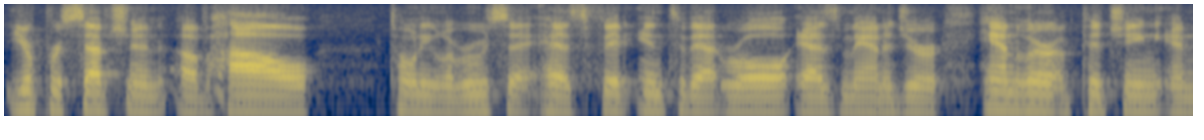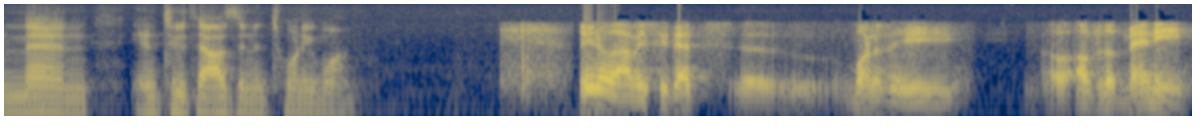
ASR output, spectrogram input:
your perception of how Tony La Russa has fit into that role as manager, handler of pitching and men in 2021? You know, obviously that's uh, one of the of the many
